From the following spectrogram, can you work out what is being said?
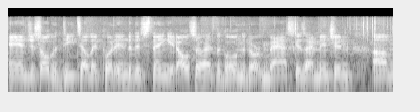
and just all the detail they put into this thing, it also has the glow-in-the-dark mask, as I mentioned. Um,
